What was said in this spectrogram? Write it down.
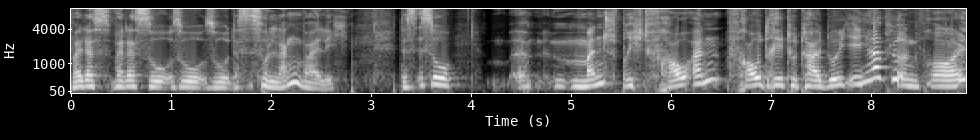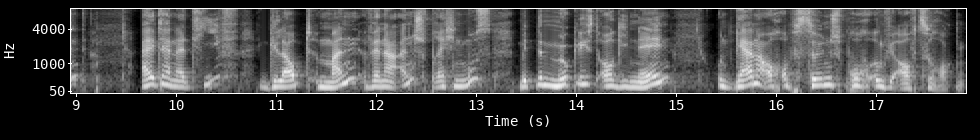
weil das, weil das so, so, so, das ist so langweilig. Das ist so, äh, Mann spricht Frau an, Frau dreht total durch, ich hab so einen Freund. Alternativ glaubt Mann, wenn er ansprechen muss, mit einem möglichst originellen und gerne auch obszönen Spruch irgendwie aufzurocken.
